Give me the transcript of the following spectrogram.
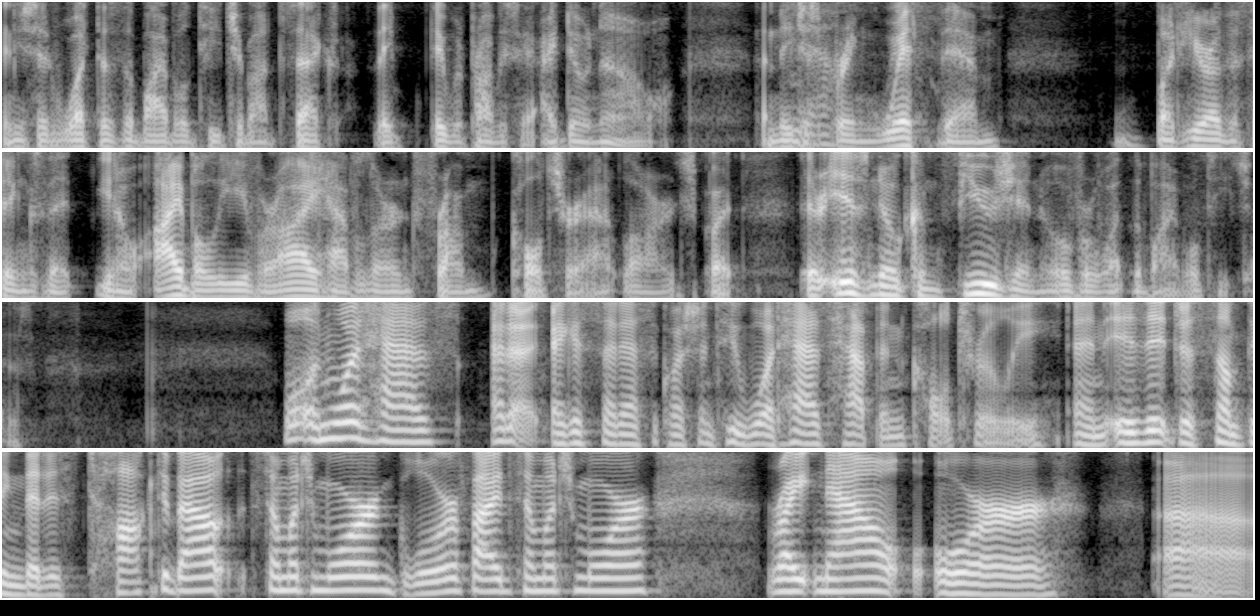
and you said, What does the Bible teach about sex? They, they would probably say, I don't know. And they just yeah. bring with them but here are the things that you know I believe or I have learned from culture at large. But there is no confusion over what the Bible teaches. Well, and what has, I guess I'd ask the question too, what has happened culturally? And is it just something that is talked about so much more, glorified so much more right now? Or uh,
